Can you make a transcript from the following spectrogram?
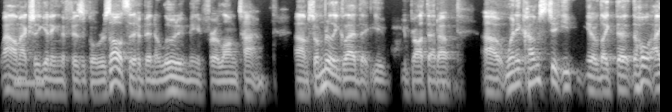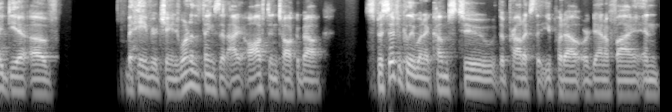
wow, I'm actually getting the physical results that have been eluding me for a long time. Um, so I'm really glad that you you brought that up. Uh, when it comes to you know like the the whole idea of behavior change, one of the things that I often talk about, specifically when it comes to the products that you put out, Organifi, and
